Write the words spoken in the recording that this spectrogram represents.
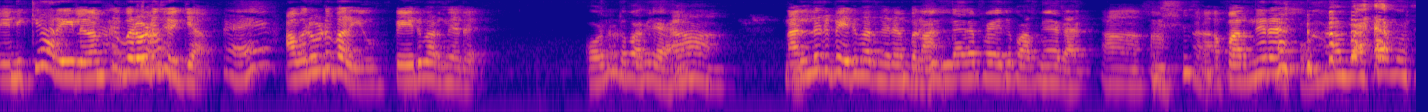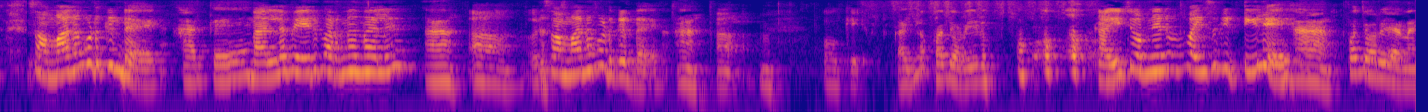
എനിക്ക് അറിയില്ല. നമുക്ക് ഇവരോട് ചോദിക്കാം. അവരോട് പറയൂ. പേര് പറഞ്ഞുതരാൻ. ഓരോട് പറയാ? നല്ലൊരു പേര് പറഞ്ഞുതരാൻ പറയൂ. നല്ലൊരു പേര് പറഞ്ഞുതരാൻ. പറഞ്ഞുതരാ സമ്മാനം കൊടുക്കണ്ടേ? നല്ല പേര് പറഞ്ഞു തന്നാൽ? ഒരു സമ്മാനം കൊടുക്കണ്ടേ? ആ. ഓക്കെ കയ്യൊക്കെ ചൊറിയും കൈ ചൊറിഞ്ഞതിന് പൈസ കിട്ടിയില്ലേ? ആ ഇപ്പൊ ചൊറിയാണ്.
